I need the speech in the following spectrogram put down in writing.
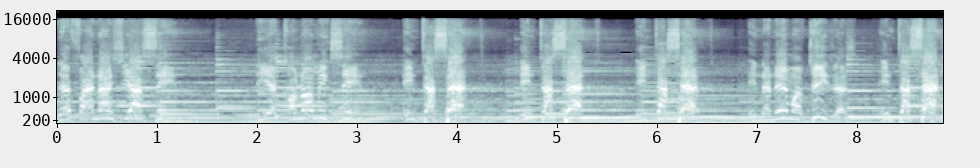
the financial scene, the economic scene. Intercept, intercept, intercept in the name of Jesus. Intercept.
